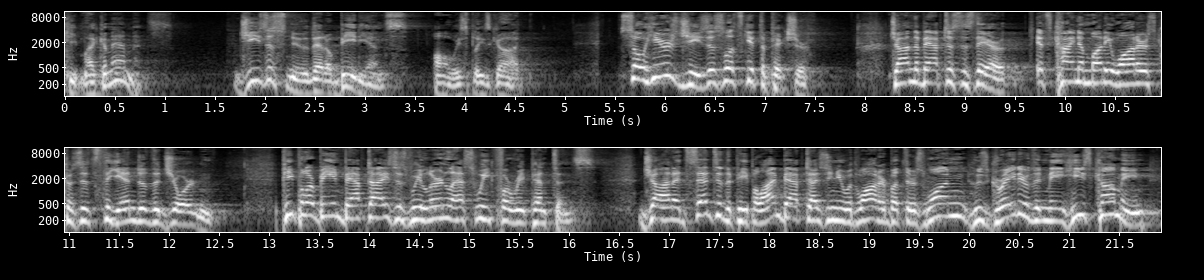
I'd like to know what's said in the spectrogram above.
keep my commandments. Jesus knew that obedience always pleased God. So here's Jesus. Let's get the picture. John the Baptist is there. It's kind of muddy waters because it's the end of the Jordan. People are being baptized, as we learned last week, for repentance. John had said to the people, I'm baptizing you with water, but there's one who's greater than me. He's coming.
